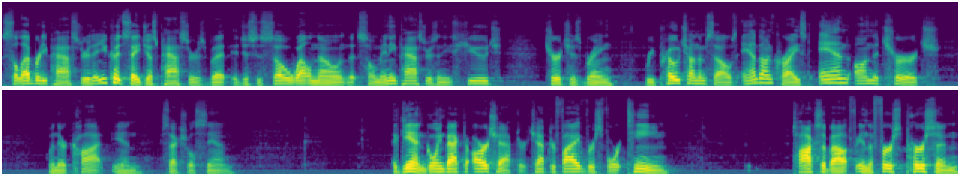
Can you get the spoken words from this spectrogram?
celebrity pastors, and you could say just pastors, but it just is so well known that so many pastors in these huge churches bring reproach on themselves and on Christ and on the church when they're caught in sexual sin. Again, going back to our chapter, chapter 5, verse 14, talks about in the first person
